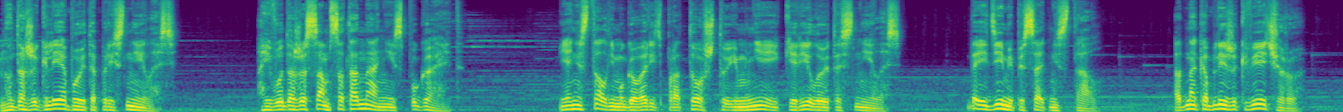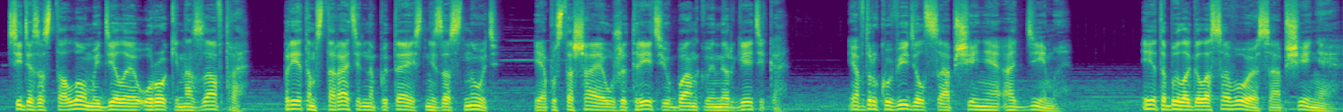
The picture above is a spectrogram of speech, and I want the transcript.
Но даже Глебу это приснилось. А его даже сам сатана не испугает. Я не стал ему говорить про то, что и мне, и Кириллу это снилось. Да и Диме писать не стал. Однако ближе к вечеру, сидя за столом и делая уроки на завтра, при этом старательно пытаясь не заснуть и опустошая уже третью банку энергетика, я вдруг увидел сообщение от Димы. И это было голосовое сообщение,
